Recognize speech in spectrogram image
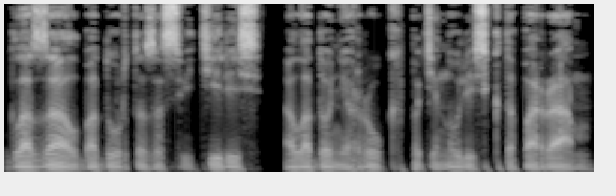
Глаза Албадурта засветились, а ладони рук потянулись к топорам.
